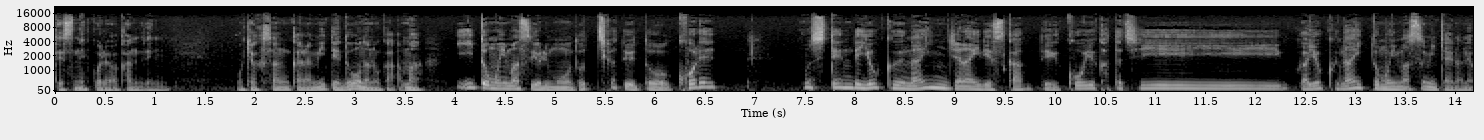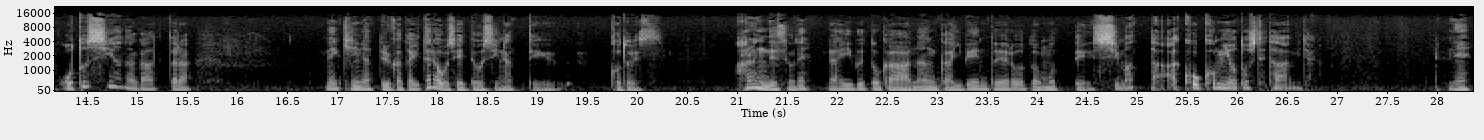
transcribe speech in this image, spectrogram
ですねこれは完全に。お客さんから見てどうなのか。まあいいと思いますよりもどっちかというとこれの視点で良くないんじゃないですかっていうこういう形が良くないと思いますみたいなね落とし穴があったらね気になってる方いたら教えてほしいなっていうことです。あるんですよね。ライブとかなんかイベントやろうと思ってしまったここ見落としてたみたいな。ね。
